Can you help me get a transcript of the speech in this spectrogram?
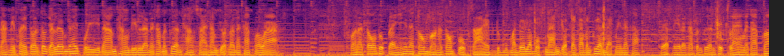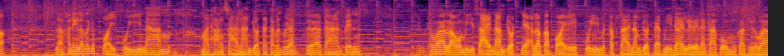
จากนี้ไปต้นต้องจะเริ่มจะให้ปุ๋ยน้ำทางดินแล้วนะครับเพื่อนๆทางสายน้ำหยดแล้วนะครับ เพราะว่า พอนาต้องทุกแปลงอย่างที่นาต้องบอกนาต้องปลูกสายมันด้วยระบบน้ำหยดนะครับเพื่อนๆแบบนี้นะครับ แบบนี้นะครับเพื่อนๆทุกแปลงนะครับ ก็แล้วคราวนี้เราก็จะปล่อยปุ๋ยน้ำมาทางสายน้ำหยดนะครับเพื่อนๆเพื่อการเป็นเพราะว่าเรามีสายน้ำหยดเนี่ยเราก็ปล่อยปุ๋ยมากับสายน้ำหยดแบบนี้ได้เลยนะครับ ผมก็ถือว่า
